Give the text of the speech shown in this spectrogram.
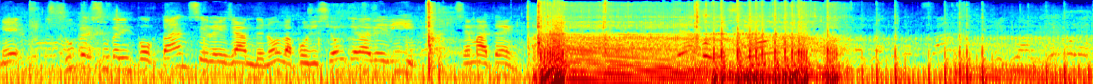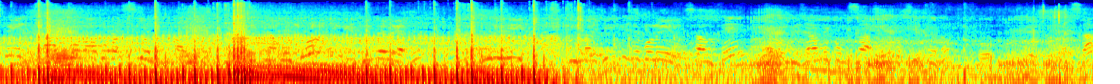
Mais super, super important, c'est les jambes, no? La posició que avait dit ce matin. La posició i quan je voler fer la col·laboració amb la motor, jo me levo. Vull dir, imagina que je voler saltar, les jambes com ça, és possible, no? Ça,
